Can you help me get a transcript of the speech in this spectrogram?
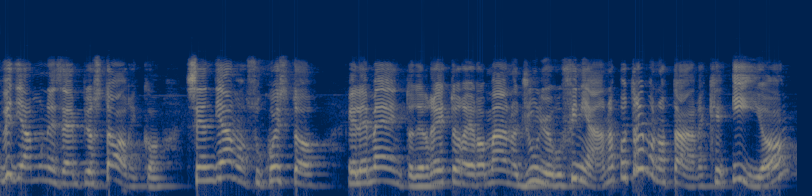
Vediamo un esempio storico. Se andiamo su questo elemento del retore romano Giulio Rufiniano potremo notare che io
